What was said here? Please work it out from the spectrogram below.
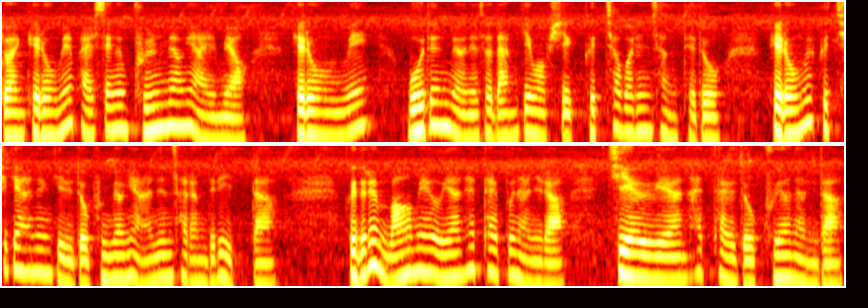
또한 괴로움의 발생은 불명히 알며 괴로움의 모든 면에서 남김없이 그쳐버린 상태도 괴로움을 그치게 하는 길도 분명히 아는 사람들이 있다. 그들은 마음에 의한 해탈뿐 아니라 지혜에 의한 해탈도 구현한다.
